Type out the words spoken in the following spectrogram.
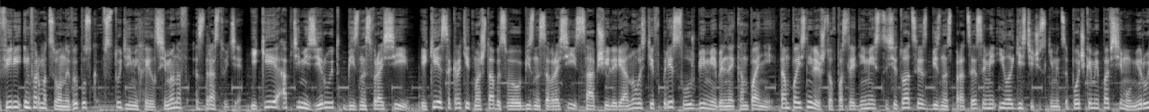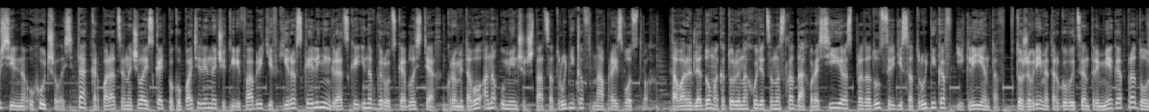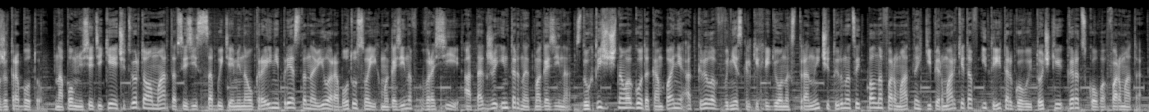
В эфире информационный выпуск в студии Михаил Семенов. Здравствуйте. IKEA оптимизирует бизнес в России. IKEA сократит масштабы своего бизнеса в России, сообщили РИА Новости в пресс-службе мебельной компании. Там пояснили, что в последние месяцы ситуация с бизнес-процессами и логистическими цепочками по всему миру сильно ухудшилась. Так, корпорация начала искать покупателей на четыре фабрики в Кировской, Ленинградской и Новгородской областях. Кроме того, она уменьшит штат сотрудников на производствах. Товары для дома, которые находятся на складах в России, распродадут среди сотрудников и клиентов. В то же время торговые центры Мега продолжат работу. Напомню, сеть Икея 4 марта в связи с событиями на Украине приостановила работу своих магазинов в России, а также интернет-магазина. С 2000 года компания открыла в нескольких регионах страны 14 полноформатных гипермаркетов и 3 торговые точки городского формата.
